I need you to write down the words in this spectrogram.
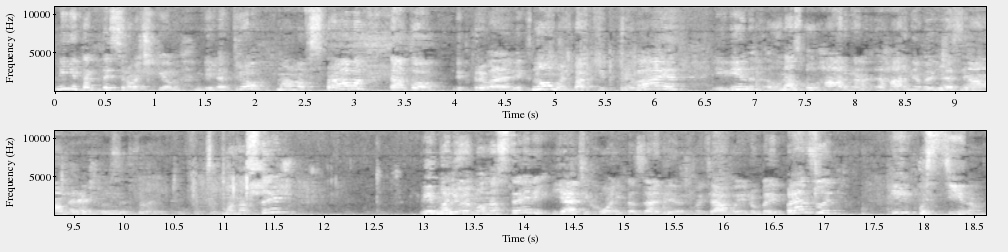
Мені так десь рочків біля трьох, мама в справах, тато відкриває вікно, мольбарт відкриває, і він у нас був гарна, гарний вигляд на м, монастир. Він малює монастир, я тихонько ззаді витягую любий пензлик і по стінам.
